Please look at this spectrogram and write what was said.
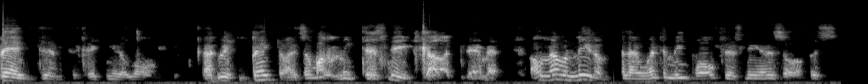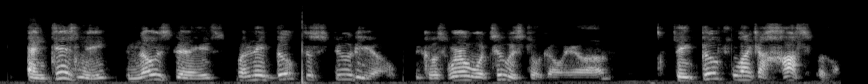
begged him to take me along. I really begged him. I said, I want to meet Disney. God damn it. I'll never meet him. And I went to meet Walt Disney in his office. And Disney, in those days, when they built the studio, because World War II is still going on, they built like a hospital,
